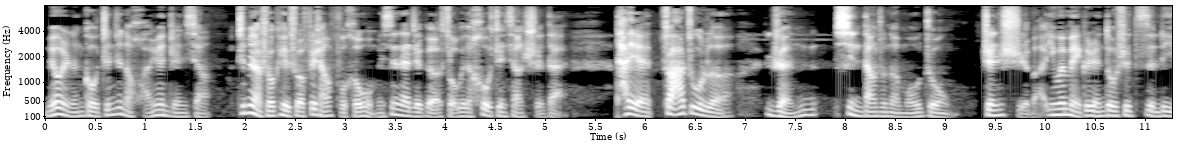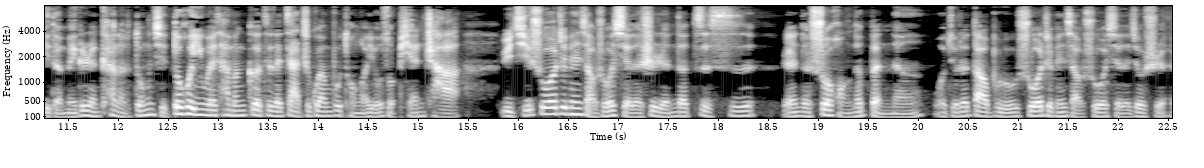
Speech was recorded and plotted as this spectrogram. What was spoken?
没有人能够真正的还原真相。这篇小说可以说非常符合我们现在这个所谓的后真相时代，它也抓住了人性当中的某种真实吧。因为每个人都是自立的，每个人看到的东西都会因为他们各自的价值观不同而有所偏差。与其说这篇小说写的是人的自私、人的说谎的本能，我觉得倒不如说这篇小说写的就是。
